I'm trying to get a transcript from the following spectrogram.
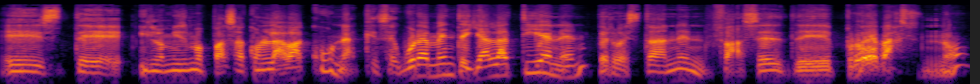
Este, y lo mismo pasa con la vacuna, que seguramente ya la tienen, pero están en fase de pruebas, ¿no?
